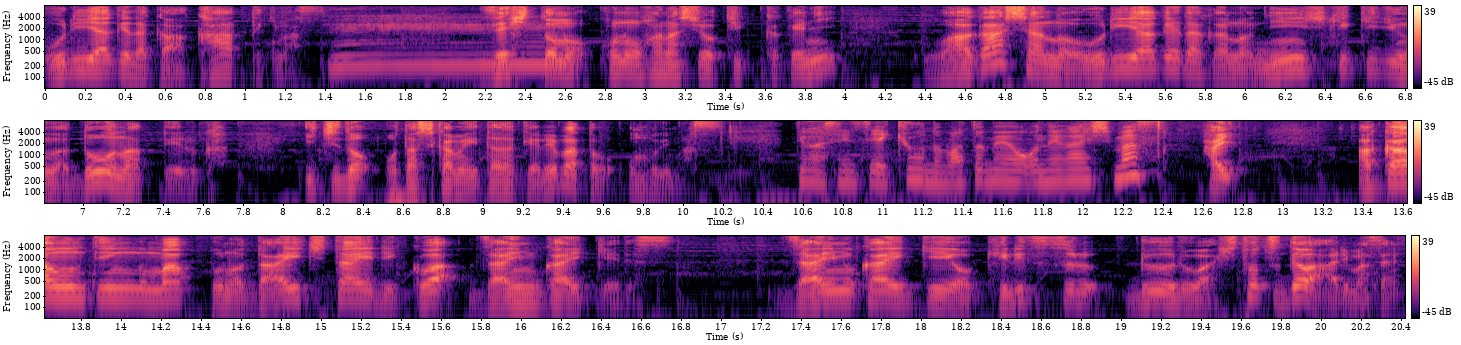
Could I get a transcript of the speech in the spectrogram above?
売上高は変わってきます。ぜひともこのお話をきっかけに我が社の売上高の認識基準はどうなっているか一度お確かめいただければと思います。では先生今日のまとめをお願いします。はい。アカウンティングマップの第一大陸は財務会計です財務会計を規律するルールは一つではありません。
